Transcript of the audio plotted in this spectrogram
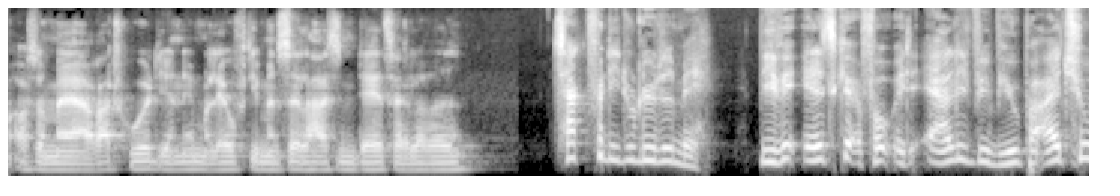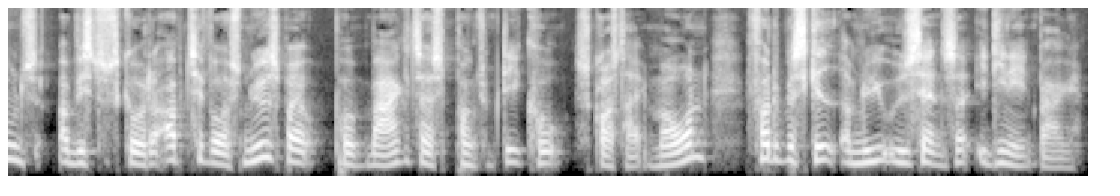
og som er ret hurtig og nem at lave, fordi man selv har sine data allerede. Tak fordi du lyttede med. Vi vil elske at få et ærligt review på iTunes, og hvis du skriver dig op til vores nyhedsbrev på marketers.dk-morgen, får du besked om nye udsendelser i din indbakke.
